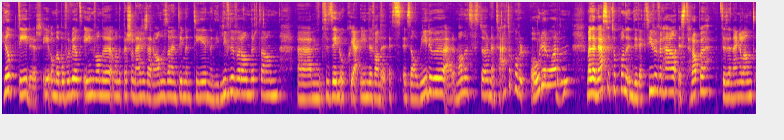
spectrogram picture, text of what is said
heel teder. Omdat bijvoorbeeld een van de, van de personages haar is dan aan het dementeren en die liefde verandert dan. Ehm, ze zijn ook, ja, een daarvan is, is al weduwe, haar man is gestorven. En het gaat ook over ouder worden. Maar daarnaast is het ook gewoon een detectieve verhaal. Is het grappig. Het is in Engeland.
